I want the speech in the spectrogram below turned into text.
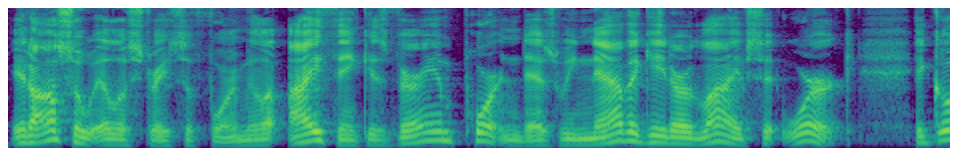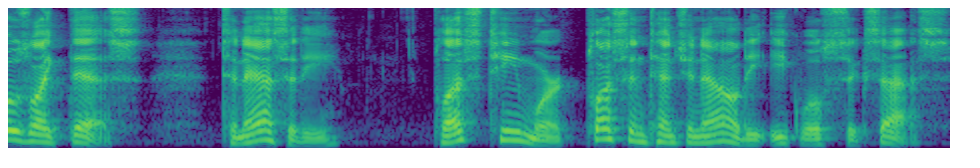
It also illustrates a formula I think is very important as we navigate our lives at work. It goes like this tenacity plus teamwork plus intentionality equals success.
